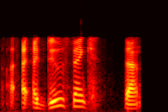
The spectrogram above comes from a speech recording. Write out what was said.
I, I do think that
